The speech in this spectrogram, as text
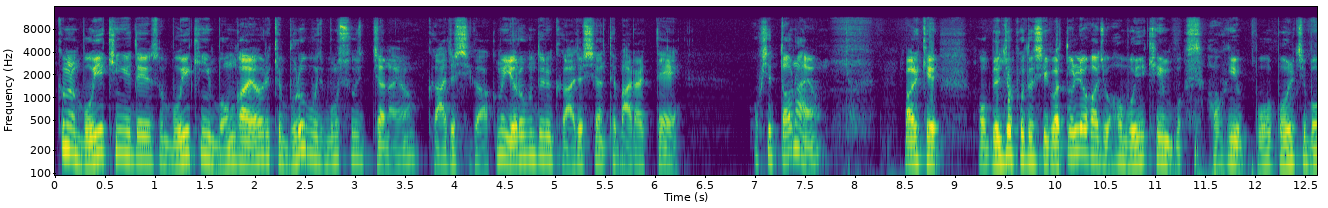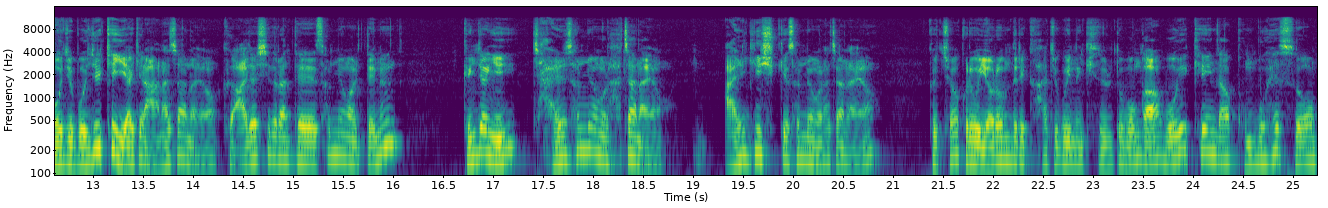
그러면 모이킹에 대해서 모이킹이 뭔가요? 이렇게 물어볼 수 있잖아요. 그 아저씨가. 그러면 여러분들은 그 아저씨한테 말할 때 혹시 떠나요? 막 이렇게 어, 면접 보듯이 막 떨려가지고 어, 모이킹 뭐, 어, 이게 뭐 뭘지 뭐지 뭐 이렇게 이야기를 안 하잖아요. 그 아저씨들한테 설명할 때는 굉장히 잘 설명을 하잖아요. 알기 쉽게 설명을 하잖아요. 그렇죠? 그리고 여러분들이 가지고 있는 기술도 뭔가 모이케인 나 공부했어.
